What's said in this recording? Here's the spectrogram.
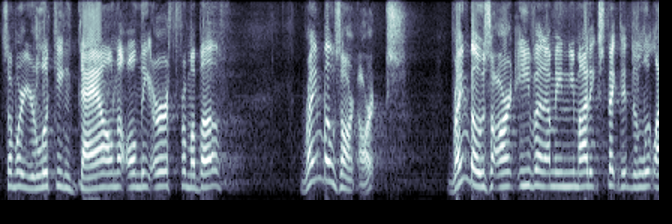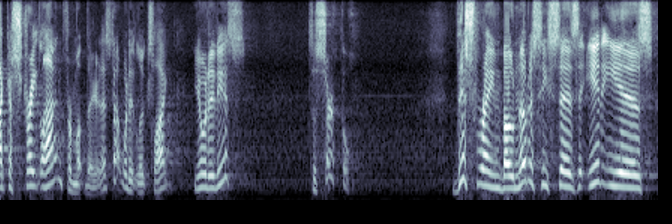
somewhere you're looking down on the earth from above, rainbows aren't arcs. Rainbows aren't even, I mean, you might expect it to look like a straight line from up there. That's not what it looks like. You know what it is? It's a circle. This rainbow, notice he says it is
